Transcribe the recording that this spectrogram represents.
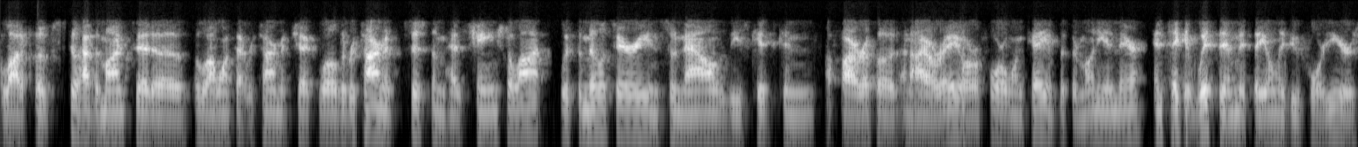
a lot of folks still have the mindset of, oh, I want that retirement check. Well, the retirement system has changed a lot with the military. And so now these kids can fire up a, an IRA or a 401k and put their money in there and take it with them if they only do four years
